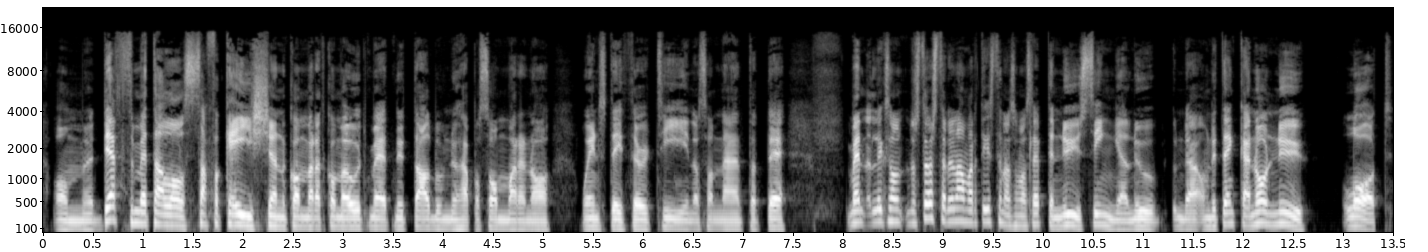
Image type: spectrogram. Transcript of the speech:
om Death Metal och Suffocation kommer att komma ut med ett nytt album nu här på sommaren och Wednesday 13 och sånt där. Att det, men liksom, de största delen av artisterna som har släppt en ny singel nu, om ni tänker någon ny låt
